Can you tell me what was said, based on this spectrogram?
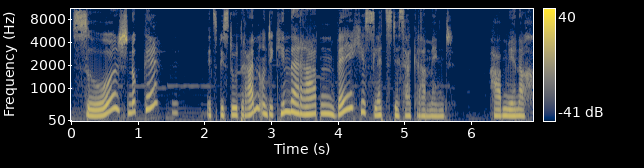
So, Schnucke, jetzt bist du dran und die Kinder raten, welches letzte Sakrament haben wir noch?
